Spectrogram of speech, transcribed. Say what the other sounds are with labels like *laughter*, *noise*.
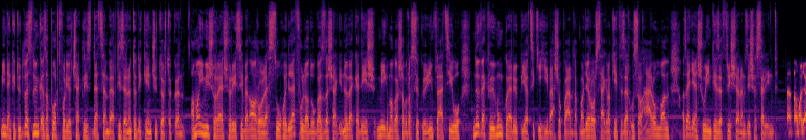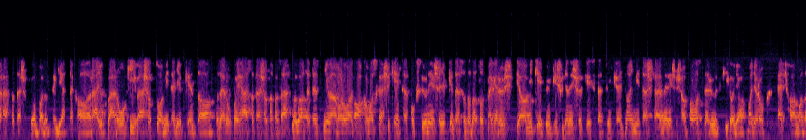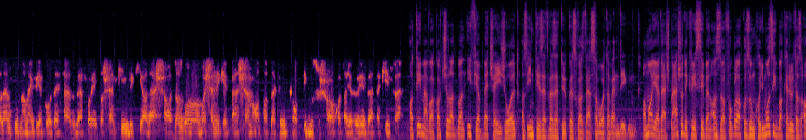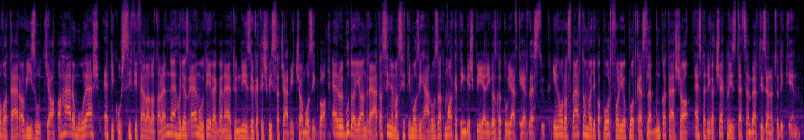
Mindenkit üdvözlünk, ez a Portfolio Checklist december 15-én csütörtökön. A mai műsor első részében arról lesz szó, hogy lefulladó gazdasági növekedés, még magasabbra szökő infláció, növekvő munkaerőpiaci kihívások várnak Magyarországra 2023-ban, az Egyensúly Intézet friss elemzése szerint. Tehát a magyar háztatások jobban megijedtek a rájuk váró kihívásoktól, mint egyébként az európai háztatásoknak az átlaga, tehát ez nyilvánvalóan alkalmazkodási kényszer fog szülni, és egyébként ezt az adatot megerősíti a mi képünk is, ugyanis készítettünk egy nagy felmérés, és az derült ki, hogy a magyarok egyharmada nem tudna megbírkózni egy 100 ezer forintos rendkívüli kiadással, az azt gondolom, hogy semmiképpen sem adhat nekünk optimizmusokat a jövő évvel tekintve. A témával kapcsolatban ifja Becsei Zsolt, az intézet vezető közgazdásza volt a vendégünk. A mai adás második részében azzal foglalkozunk, hogy mozikba került az Avatar a vízútja. A három órás, epikus sci feladata lenne, hogy az elmúlt években eltűnt nézőket is visszacsábítsa a mozikba. Erről Budai Andrát, a Cinema City mozihálózat marketing és PR igazgatóját kérdeztük. Én Orosz Márton vagyok, a Portfolio Podcast Lab munkatársa, ez pedig a checklist december 15-én.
